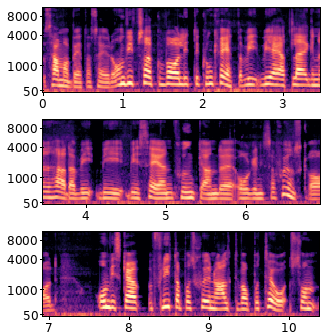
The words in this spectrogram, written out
samarbeta säger du. Om vi försöker vara lite konkreta. Vi, vi är i ett läge nu här där vi, vi, vi ser en sjunkande organisationsgrad. Om vi ska flytta positioner och alltid vara på tå som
